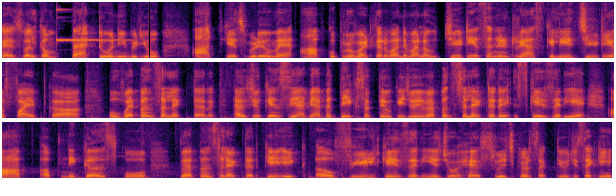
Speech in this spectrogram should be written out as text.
Guys welcome back to a new video आज के इस वीडियो में आपको प्रोवाइड करवाने वाला हूँ जी टी एस एंड्रियास के लिए जी टी एफ़ फाइव का weapon selector as you can see आप यहाँ पे देख सकते हो कि जो ये वेपन सेलेक्टर है, इसके ज़रिए आप अपनी गन्स को वेपन सेलेक्टर के एक व्हील के ज़रिए जो है स्विच कर सकते हो। जैसे कि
